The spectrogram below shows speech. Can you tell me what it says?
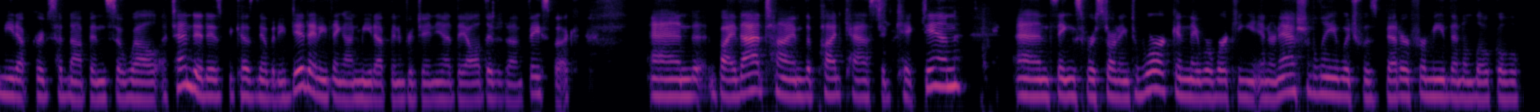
meetup groups had not been so well attended is because nobody did anything on Meetup in Virginia. They all did it on Facebook. And by that time, the podcast had kicked in and things were starting to work and they were working internationally which was better for me than a local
